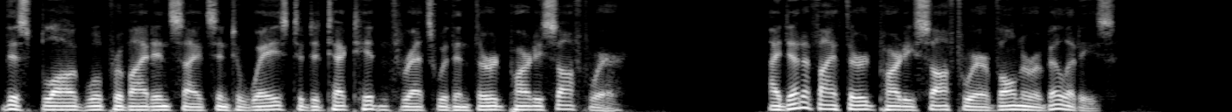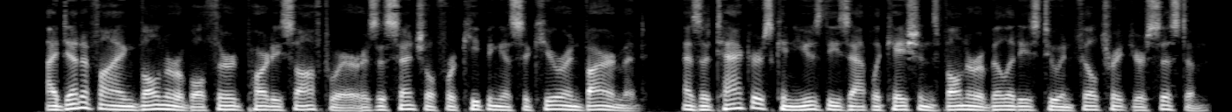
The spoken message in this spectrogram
This blog will provide insights into ways to detect hidden threats within third party software. Identify third party software vulnerabilities. Identifying vulnerable third party software is essential for keeping a secure environment, as attackers can use these applications' vulnerabilities to infiltrate your system.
